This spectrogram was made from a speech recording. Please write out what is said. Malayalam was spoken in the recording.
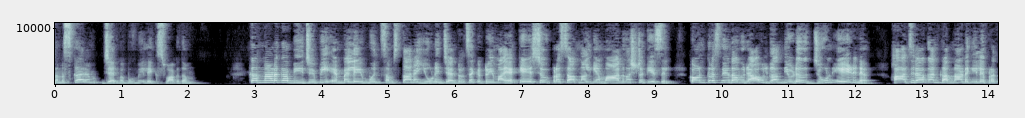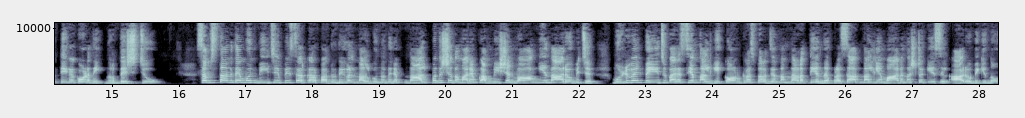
നമസ്കാരം. ജന്മഭൂമിയിലേക്ക് സ്വാഗതം. Karnataka B J P M L A മുൻ സംസ്ഥാന യൂണിറ്റ് ജനറൽ സെക്രട്ടറിയുമായ കേശവ് പ്രസാദ് നൽകിയ മാനനഷ്ട കേസിൽ കോൺഗ്രസ് നേതാവ് രാഹുൽ ഗാന്ധിയോട് ജൂൺ ഏഴിന് ഹാജരാകാൻ കർണാടകയിലെ പ്രത്യേക കോടതി നിർദ്ദേശിച്ചു. സംസ്ഥാനത്തെ മുൻ ബി ജെ പി സർക്കാർ പദ്ധതികൾ നൽകുന്നതിന് നാൽപ്പത് ശതമാനം കമ്മീഷൻ വാങ്ങിയെന്ന് ആരോപിച്ച് മുഴുവൻ പേജ് പരസ്യം നൽകി കോൺഗ്രസ് പ്രചരണം നടത്തിയെന്ന് പ്രസാദ് നൽകിയ മാനനഷ്ട കേസിൽ ആരോപിക്കുന്നു.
